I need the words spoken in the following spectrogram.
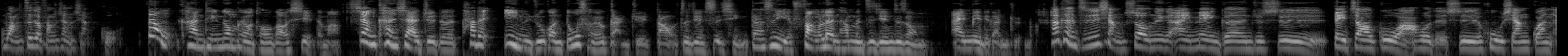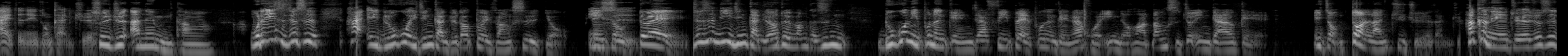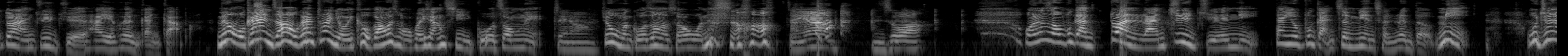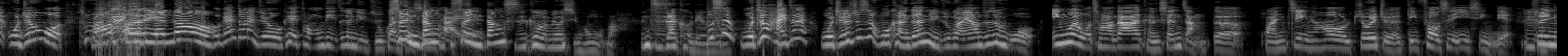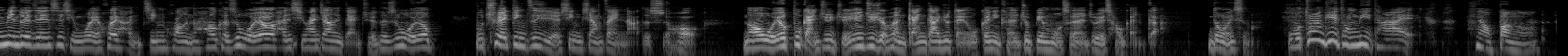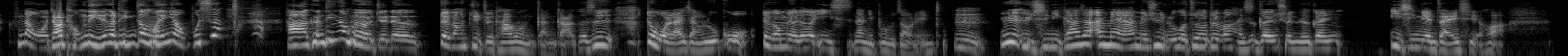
往这个方向想过。但我看听众朋友投稿写的嘛，这样看下来觉得他的异女主管多少有感觉到这件事情，但是也放任他们之间这种暧昧的感觉吧。他可能只是享受那个暧昧跟就是被照顾啊，或者是互相关爱的那种感觉，所以就是安内母汤啊。我的意思就是，他已，如果已经感觉到对方是有意思，对，就是你已经感觉到对方，可是如果你不能给人家 feedback，不能给人家回应的话，当时就应该要给一种断然拒绝的感觉。他可能也觉得，就是断然拒绝，他也会很尴尬吧？没有，我刚才你知道，我刚才突然有一刻，我不知道为什么回想起国中，诶，怎样？就我们国中的时候，我那时候 怎样？你说啊？我那时候不敢断然拒绝你，但又不敢正面承认的蜜。我觉得，我觉得我突然好可怜哦！我刚突然觉得我可以同理这个女主管，所以你当，所以你当时根本没有喜欢我吧？你只在可怜我。不是，我就还在，我觉得就是我可能跟女主管一样，就是我因为我从小到大可能生长的环境，然后就会觉得 default 是异性恋，嗯、所以面对这件事情我也会很惊慌，然后可是我又很喜欢这样的感觉，可是我又不确定自己的性向在哪的时候，然后我又不敢拒绝，因为拒绝会很尴尬，就等于我跟你可能就变陌生人，就会超尴尬，你懂我意思吗？我突然可以同理他、欸，哎。你好棒哦！那我就要同理那个听众朋友，不是？好啊，可能听众朋友觉得对方拒绝他会很尴尬，可是对我来讲，如果对方没有那个意思，那你不如早点讲。嗯，因为与其你跟他这样暧昧来暧昧去，如果最后对方还是跟选择跟异性恋在一起的话，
